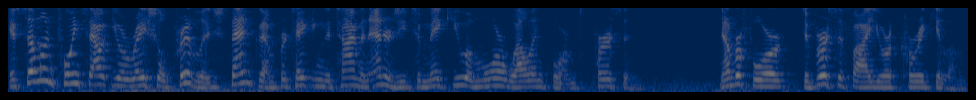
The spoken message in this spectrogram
If someone points out your racial privilege, thank them for taking the time and energy to make you a more well informed person. Number four, diversify your curriculum.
